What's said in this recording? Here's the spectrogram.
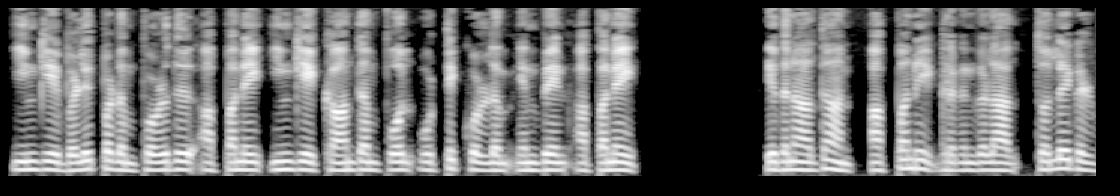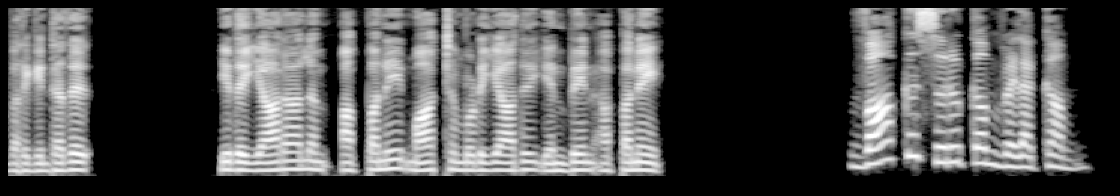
இங்கே வெளிப்படும் பொழுது அப்பனே இங்கே காந்தம் போல் ஒட்டிக்கொள்ளும் என்பேன் அப்பனே. இதனால்தான் அப்பனே கிரகங்களால் தொல்லைகள் வருகின்றது. இதை யாராலும் அப்பனே மாற்ற முடியாது என்பேன் அப்பனே. வாக்கு சுருக்கம் விளக்கம்.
